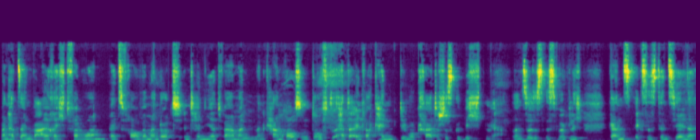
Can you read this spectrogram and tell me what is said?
Man hat sein Wahlrecht verloren als Frau, wenn man dort interniert war. Man, man kam raus und durfte, hatte einfach kein demokratisches Gewicht mehr. Also das ist wirklich ganz existenziell eine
